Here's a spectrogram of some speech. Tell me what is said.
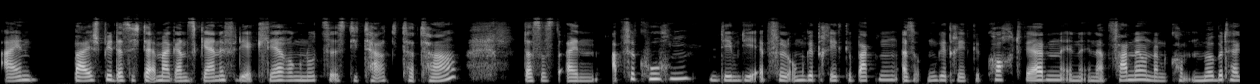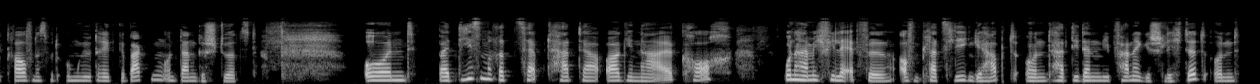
ein Beispiel, das ich da immer ganz gerne für die Erklärung nutze, ist die Tarte Tatin. Das ist ein Apfelkuchen, in dem die Äpfel umgedreht gebacken, also umgedreht gekocht werden in, in einer Pfanne und dann kommt ein Mürbeteig drauf und es wird umgedreht gebacken und dann gestürzt. Und bei diesem Rezept hat der Originalkoch unheimlich viele Äpfel auf dem Platz liegen gehabt und hat die dann in die Pfanne geschlichtet und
